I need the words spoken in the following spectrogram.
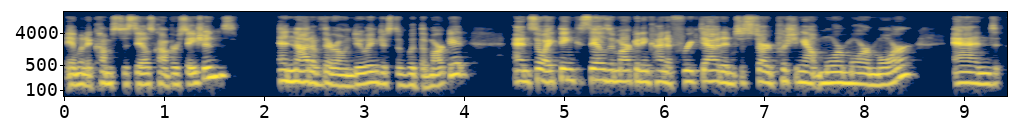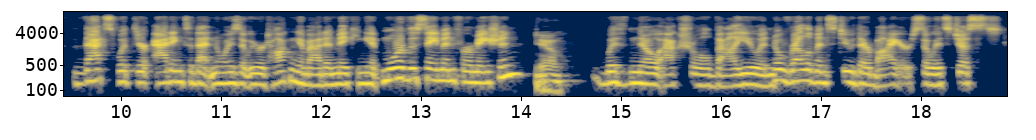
and when it comes to sales conversations and not of their own doing just with the market. And so i think sales and marketing kind of freaked out and just started pushing out more and more and more. And that's what they're adding to that noise that we were talking about and making it more of the same information. Yeah with no actual value and no relevance to their buyers so it's just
